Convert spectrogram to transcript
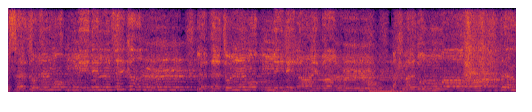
نزهة المؤمن الفكر لذة المؤمن العبر. نحمد الله وحده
